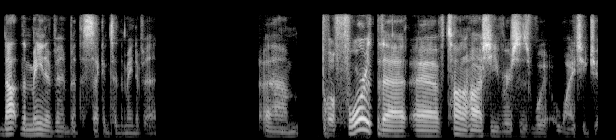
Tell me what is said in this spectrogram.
not the main event, but the second to the main event. Um, before that, I have Tanahashi versus y- Y2J.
